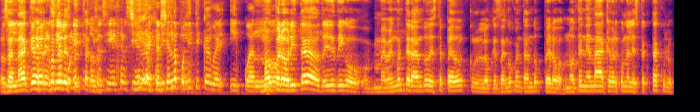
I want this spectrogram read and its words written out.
O sea, nada que ver con el política, espectáculo. O sea, sí Sí, ejercía, ejercían la política, güey. Y cuando. No, pero ahorita digo, me vengo enterando de este pedo, lo que están comentando, pero no tenía nada que ver con el espectáculo.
